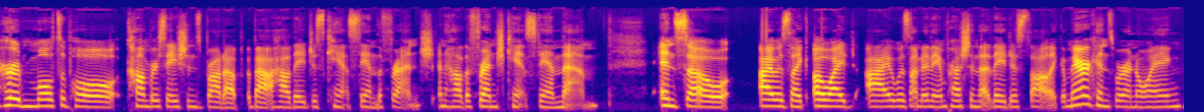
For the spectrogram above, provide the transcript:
heard multiple conversations brought up about how they just can't stand the French and how the French can't stand them. And so I was like, oh, I I was under the impression that they just thought like Americans were annoying.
